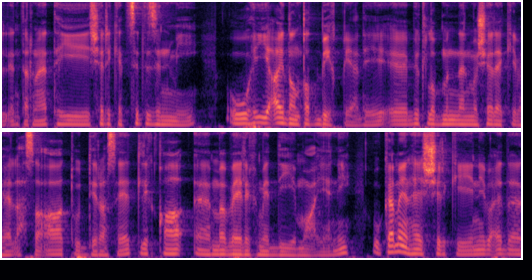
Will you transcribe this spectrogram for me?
الإنترنت هي شركة سيتيزن مي وهي أيضا تطبيق يعني آه، بيطلب منا المشاركة بهالإحصاءات والدراسات لقاء آه، مبالغ مادية معينة. وكمان هاي الشركة يعني أيضا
